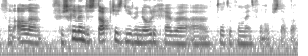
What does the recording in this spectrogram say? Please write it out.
van alle verschillende stapjes die we nodig hebben eh, tot het moment van opstappen.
